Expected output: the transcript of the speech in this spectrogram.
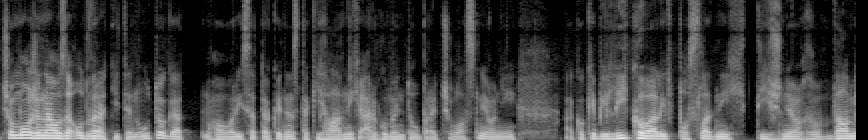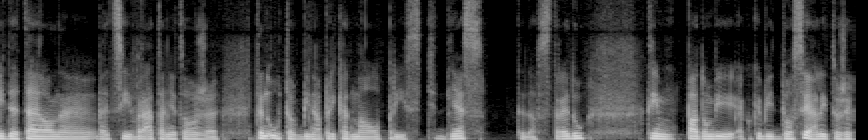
čo môže naozaj odvratiť ten útok a hovorí sa to ako jeden z takých hlavných argumentov, prečo vlastne oni ako keby líkovali v posledných týždňoch veľmi detailné veci, vrátane toho, že ten útok by napríklad mal prísť dnes, teda v stredu. Tým pádom by ako keby dosiahli to, že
